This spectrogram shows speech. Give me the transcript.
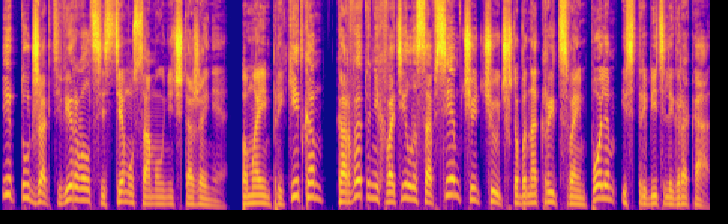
и тут же активировал систему самоуничтожения. По моим прикидкам, корвету не хватило совсем чуть-чуть, чтобы накрыть своим полем истребитель игрока.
